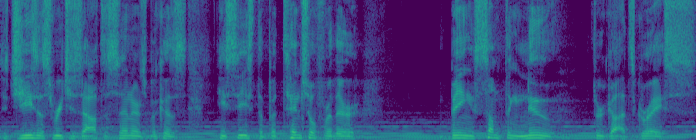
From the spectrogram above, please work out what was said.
See, Jesus reaches out to sinners because he sees the potential for there being something new through God's grace.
